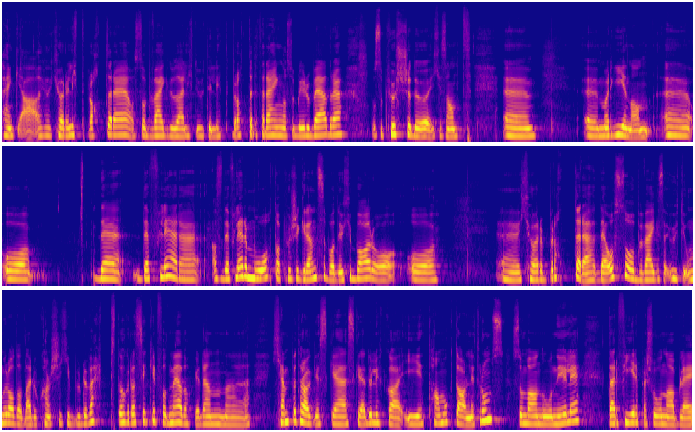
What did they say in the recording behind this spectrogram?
tenker ja, jeg kjører litt brattere, og så beveger du deg litt ut i litt brattere terreng, og så blir du bedre. Og så pusher du ikke sant, marginene. og det, det, er flere, altså det, er flere, måter å pushe grenser på. Det er jo ikke bare å, å kjøre brattere. Det er også å bevege seg ut i områder der du kanskje ikke burde vært. Dere har sikkert fått med dere den uh, kjempetragiske skredulykka i Tamokdalen i Troms, som var nå nylig, der fire personer ble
